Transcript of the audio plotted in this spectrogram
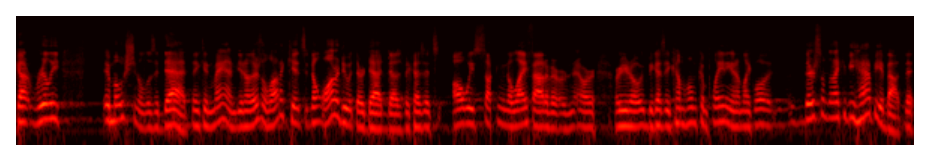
got really emotional as a dad, thinking, man, you know, there's a lot of kids that don't want to do what their dad does because it's always sucking the life out of it, or, or, or you know, because they come home complaining. And I'm like, well, there's something I can be happy about. That,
